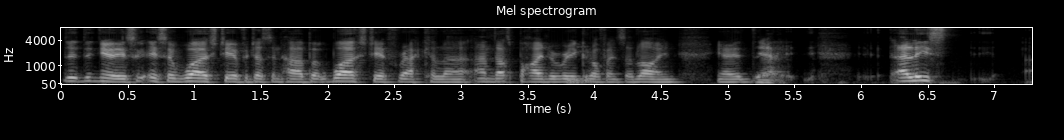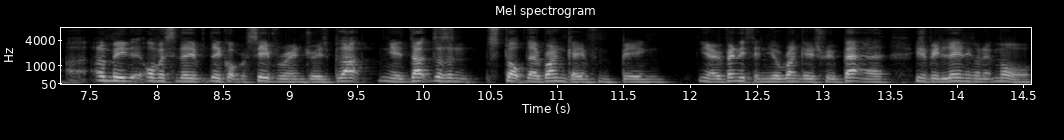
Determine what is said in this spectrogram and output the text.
you know, it's, it's a worst year for Justin Herbert, worst year for Ekeler, and that's behind a really good mm. offensive line. You know, yeah. at least I mean, obviously they've, they've got receiver injuries, but that you know that doesn't stop their run game from being you know if anything your run game should be better. You should be leaning on it more,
